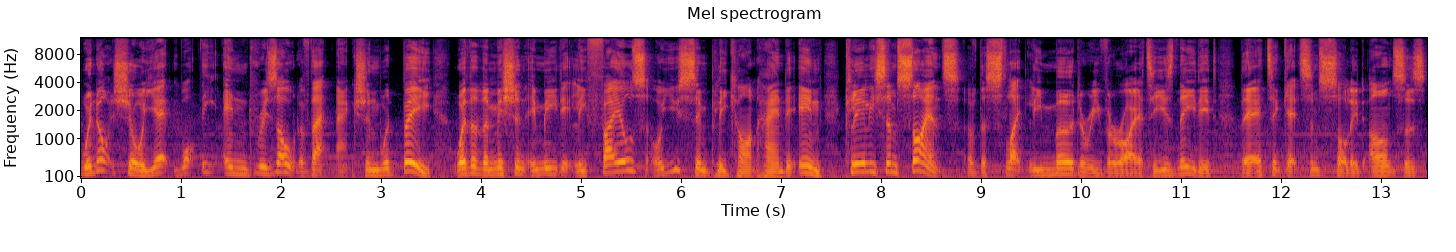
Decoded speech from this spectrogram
We're not sure yet what the end result of that action would be whether the mission immediately fails or you simply can't hand it in. Clearly some science of the slightly murdery variety is needed there to get some solid answers.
